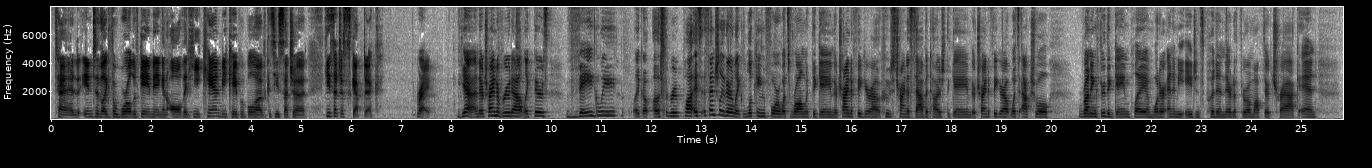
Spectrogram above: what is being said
Ted into like the world of gaming and all that he can be capable of because he's such a he's such a skeptic. Right. Yeah, and they're trying to root out like there's vaguely like a, a through plot. It's essentially they're like looking for what's wrong with the game. They're trying to figure out who's trying to sabotage the game. They're trying to figure out what's actual running through the gameplay and what are enemy agents put in there to throw them off their track. And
